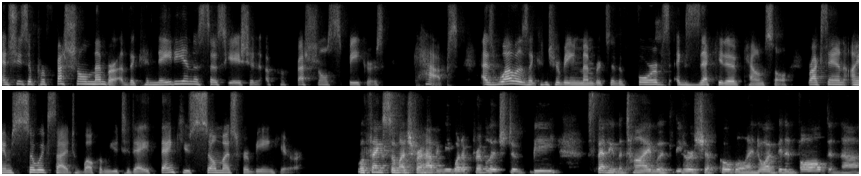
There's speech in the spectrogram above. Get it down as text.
and she's a professional member of the Canadian Association of Professional Speakers, CAPS, as well as a contributing member to the Forbes Executive Council. Roxanne, I am so excited to welcome you today. Thank you so much for being here. Well, thanks so much for having me. What a privilege to be spending the time with Leadership Global. I know I've been involved in uh,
